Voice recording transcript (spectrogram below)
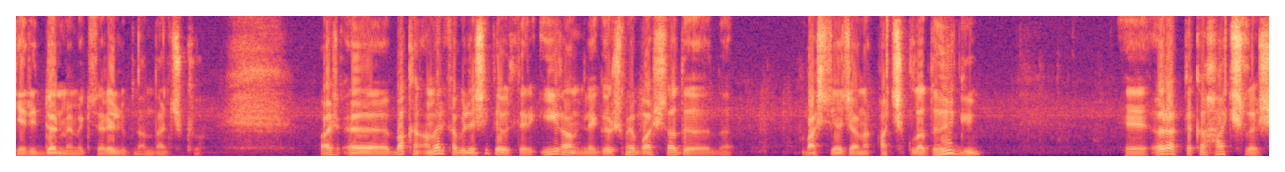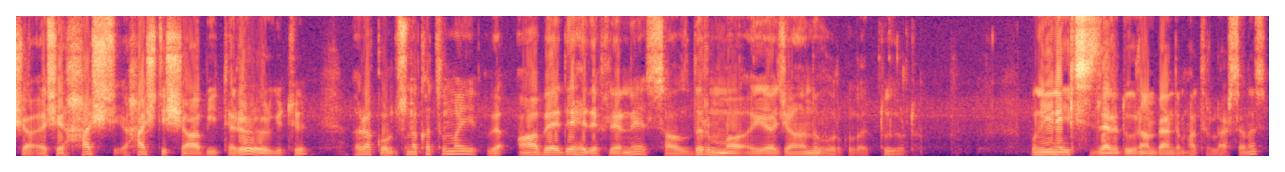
geri dönmemek üzere Lübnan'dan çıkıyor. Baş, e, bakın Amerika Birleşik Devletleri İran ile görüşme başladığını başlayacağını açıkladığı gün e, Irak'taki Haçlı e, şey Haç, Haçlı Şabi terör örgütü Irak ordusuna katılmayı ve ABD hedeflerini saldırmayacağını vurguladı, duyurdu. Bunu yine ilk sizlere duyuran bendim hatırlarsanız.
